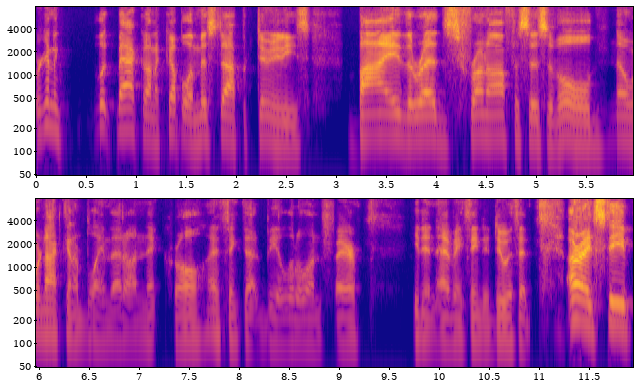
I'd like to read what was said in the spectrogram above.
We're going to look back on a couple of missed opportunities by the Reds front offices of old. No, we're not going to blame that on Nick Krall. I think that would be a little unfair. He didn't have anything to do with it. All right, Steve.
